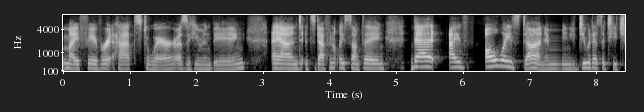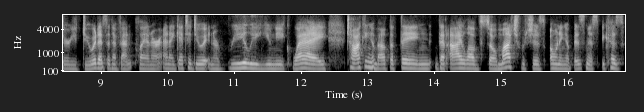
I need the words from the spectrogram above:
my favorite hats to wear as a human being. And it's definitely something that I've always done. I mean, you do it as a teacher, you do it as an event planner, and I get to do it in a really unique way, talking about the thing that I love so much, which is owning a business, because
